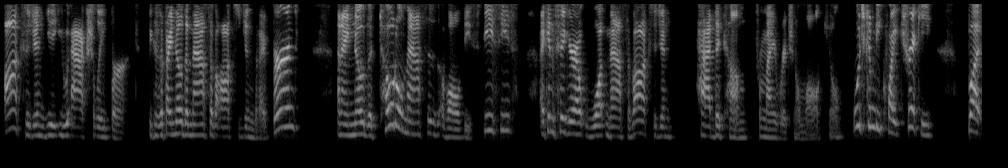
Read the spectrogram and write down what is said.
oxygen that you actually burned. Because if I know the mass of oxygen that I burned, and I know the total masses of all of these species, I can figure out what mass of oxygen had to come from my original molecule, which can be quite tricky, but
